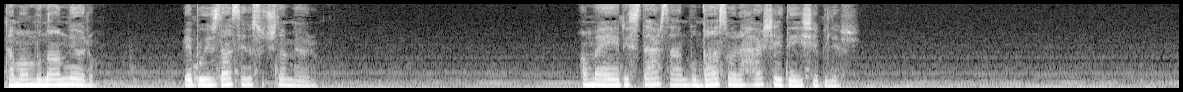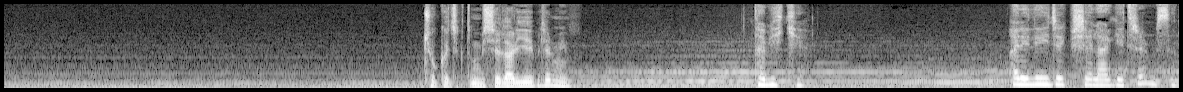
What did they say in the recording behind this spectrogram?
Tamam bunu anlıyorum. Ve bu yüzden seni suçlamıyorum. Ama eğer istersen bundan sonra her şey değişebilir. Çok acıktım. Bir şeyler yiyebilir miyim? Tabii ki. Halil'e yiyecek bir şeyler getirir misin?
